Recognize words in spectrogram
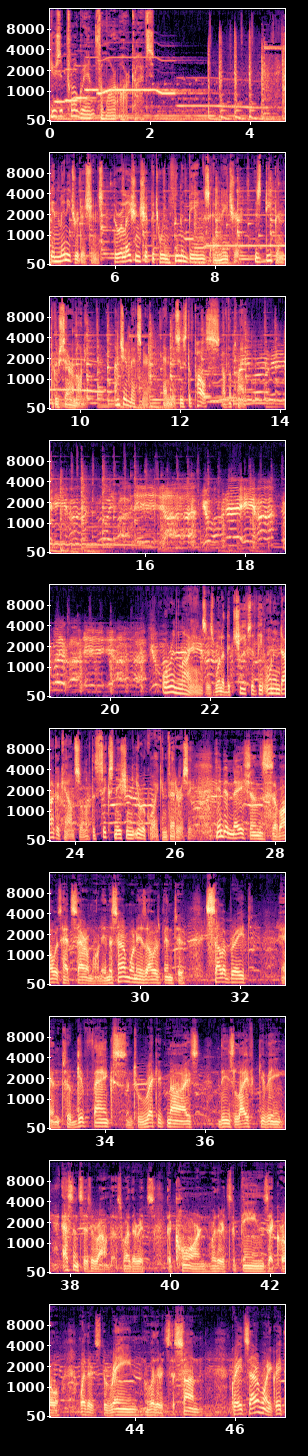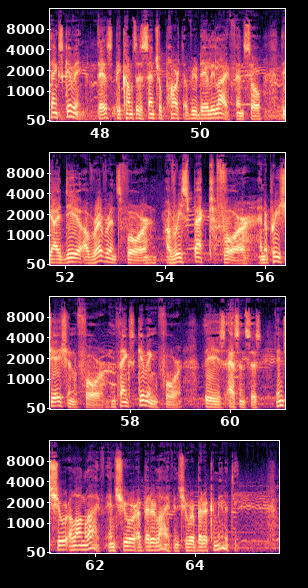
Here's a program from our archives. In many traditions, the relationship between human beings and nature is deepened through ceremony. I'm Jim Metzner, and this is the pulse of the planet. Oren Lyons is one of the chiefs of the Onondaga Council of the Six Nation Iroquois Confederacy. Indian nations have always had ceremony, and the ceremony has always been to celebrate and to give thanks and to recognize these life-giving essences around us, whether it's the corn, whether it's the beans that grow, whether it's the rain, whether it's the sun. Great ceremony, great thanksgiving this becomes an essential part of your daily life. And so the idea of reverence for, of respect for, and appreciation for, and thanksgiving for these essences ensure a long life, ensure a better life, ensure a better community.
